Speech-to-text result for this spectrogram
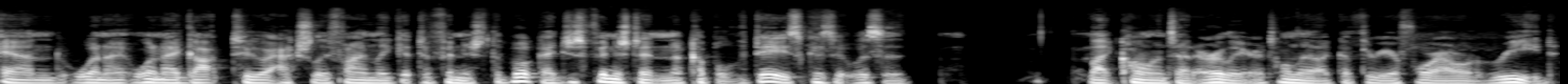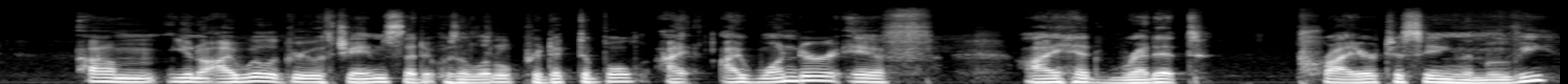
and when I when I got to actually finally get to finish the book, I just finished it in a couple of days because it was a like Colin said earlier, it's only like a three or four hour read. Um, you know, I will agree with James that it was a little predictable. I, I wonder if I had read it prior to seeing the movie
